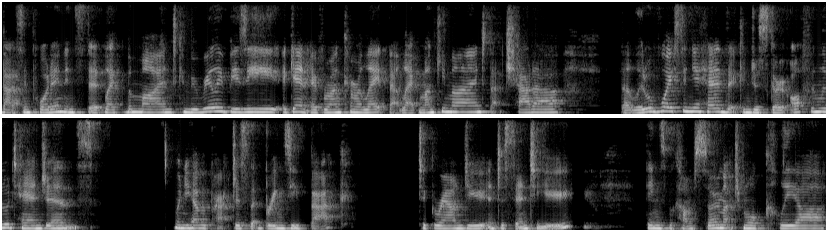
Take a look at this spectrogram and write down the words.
that's important. Instead like the mind can be really busy. Again everyone can relate that like monkey mind that chatter that little voice in your head that can just go off in little tangents. When you have a practice that brings you back to ground you and to center you things become so much more clear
